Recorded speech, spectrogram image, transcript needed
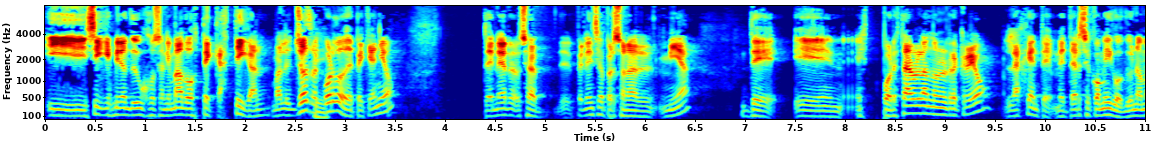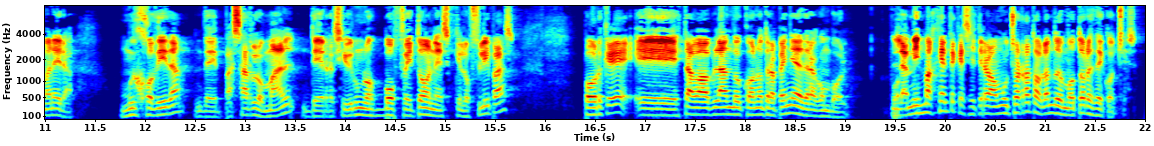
y sigues mirando dibujos animados te castigan, ¿vale? Yo Sí. recuerdo de pequeño tener, o sea, experiencia personal mía, de, eh, por estar hablando en el recreo, la gente meterse conmigo de una manera muy jodida, de pasarlo mal, de recibir unos bofetones que lo flipas, porque eh, estaba hablando con otra peña de Dragon Ball. La misma gente que se tiraba mucho rato hablando de motores de coches.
